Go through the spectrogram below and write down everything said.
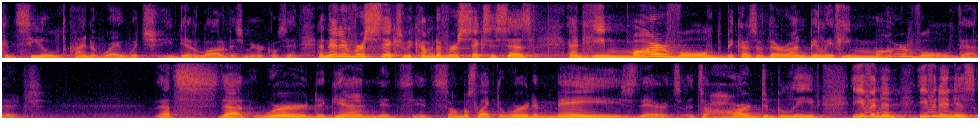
concealed kind of way, which he did a lot of his miracles in. And then in verse 6, we come to verse 6, it says, And he marveled because of their unbelief. He marveled at it. That's that word again. It's, it's almost like the word amaze there. It's, it's hard to believe. Even in, even in his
